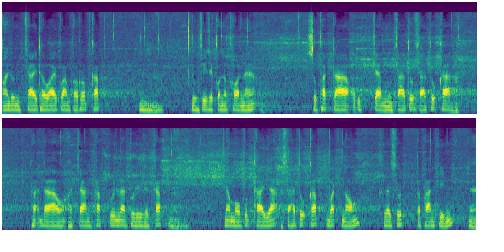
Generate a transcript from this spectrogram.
มาดุลชัยถวายความเคารพครับอืมดูที่สกลนครนะ สุภัตราอุจแจมสาธุสาธุค่ะ พระดาวอาจารย์พักพื้นราชบุรีเลยครับนโมพุทธายะสาธุครับ วัดหนอง เครือชุดตะพานหิน นะ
